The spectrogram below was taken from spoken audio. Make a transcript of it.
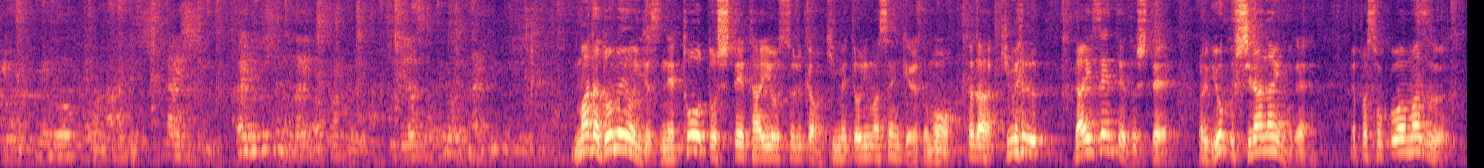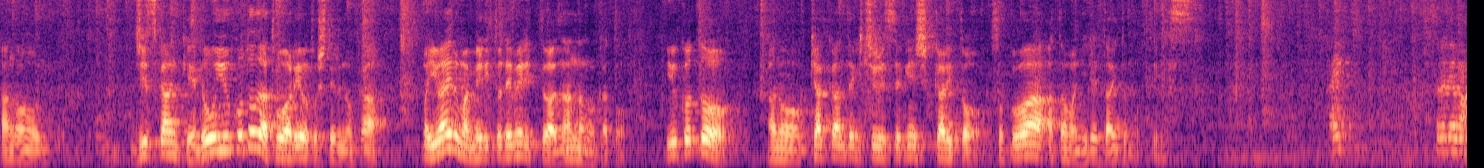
否を決めるわけではないですないし、外部としても何か賛否を打ち出すわけではないということですまだどのようにですね党として対応するかは決めておりませんけれども、ただ、決める大前提として、よく知らないので、やっぱそこはまず、あの事実関係、どういうことが問われようとしているのか、まあ、いわゆるまメリット、デメリットは何なのかということをあの客観的、中立的にしっかりと、そこは頭に入れたいと思っています。はい、それではよ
